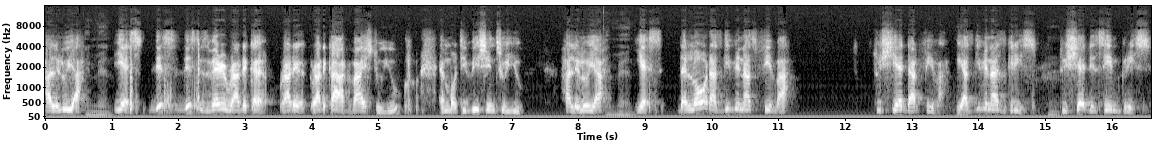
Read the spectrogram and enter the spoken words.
Hallelujah. Amen. Yes this this is very radical radical radical advice to you and motivation to you. Hallelujah. Amen. Yes the lord has given us favor to share that favor. He has given us grace Mm. to share the same grace.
